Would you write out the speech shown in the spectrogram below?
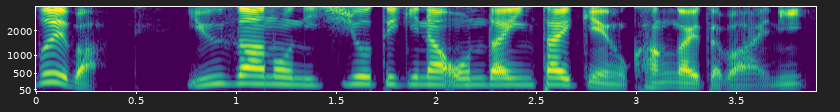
例えば、ユーザーの日常的なオンライン体験を考えた場合に、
